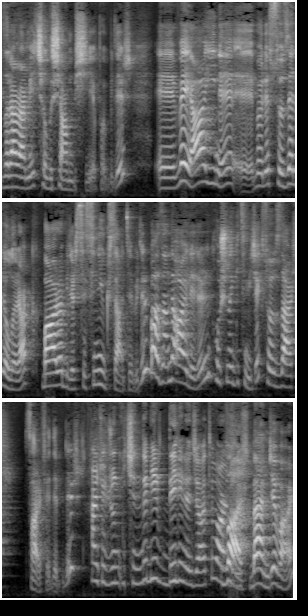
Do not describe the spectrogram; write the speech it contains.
zarar vermeye çalışan bir şey yapabilir. E, veya yine e, böyle sözel olarak bağırabilir, sesini yükseltebilir. Bazen de ailelerin hoşuna gitmeyecek sözler sarf edebilir. Her çocuğun içinde bir deli Necati var. Var, bence var.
